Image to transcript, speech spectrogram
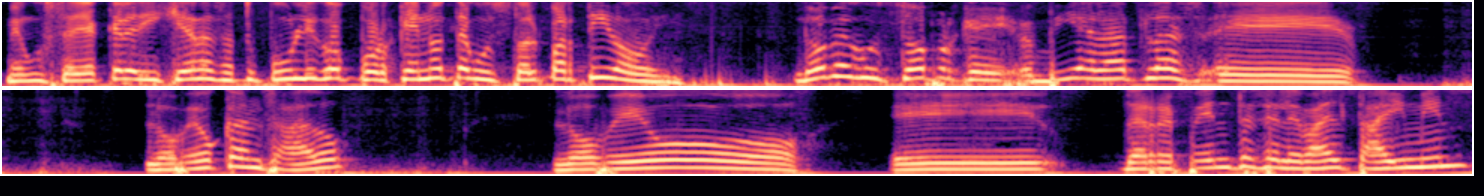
Me gustaría que le dijeras a tu público por qué no te gustó el partido hoy. No me gustó porque vi al Atlas, eh, lo veo cansado, lo veo, eh, de repente se le va el timing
